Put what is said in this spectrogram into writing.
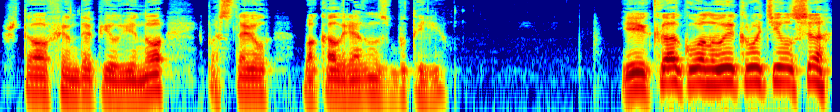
Штауфен допил вино и поставил бокал рядом с бутылью. И как он выкрутился,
